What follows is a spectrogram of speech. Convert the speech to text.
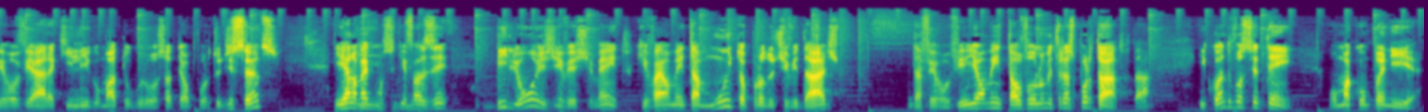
ferroviária que liga o Mato Grosso até o Porto de Santos, e ela vai conseguir fazer bilhões de investimento, que vai aumentar muito a produtividade da ferrovia e aumentar o volume transportado, tá? E quando você tem uma companhia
